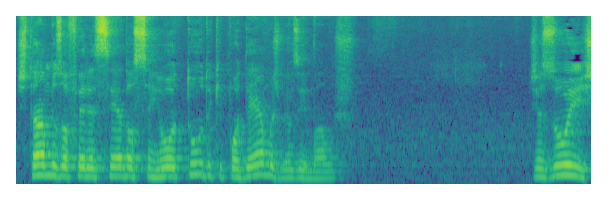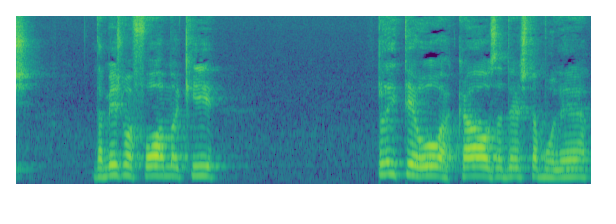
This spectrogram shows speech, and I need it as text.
Estamos oferecendo ao Senhor tudo o que podemos, meus irmãos? Jesus, da mesma forma que pleiteou a causa desta mulher,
